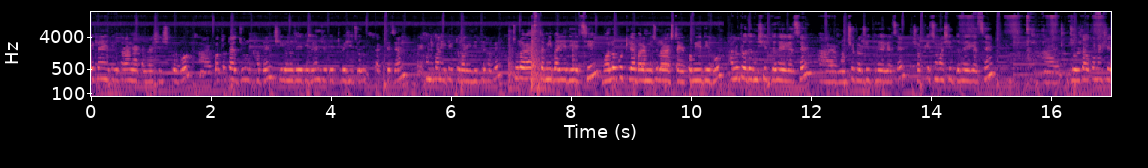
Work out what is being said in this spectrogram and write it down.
এই পানিতে কিন্তু রান্নাটা আমরা শেষ করব। আর কতটা জল খাবেন সেই অনুযায়ী দিবেন, যদি একটু বেশি জল রাখতে চান। এখন এই পানিটা একটু বাড়িয়ে দিতে হবে। চুলার আঁচটা আমি বাড়িয়ে দিয়েছি। ভালো ফুটলে আবার আমি চুলার আঁচটাকে কমিয়ে দিব। আলুটাও দেখুন সিদ্ধ হয়ে গেছে, আর মাংসটাও সিদ্ধ হয়ে গেছে। সব কিছু আমার সিদ্ধ হয়ে গেছে, আর ঝোলটাও কমে এসেছে।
